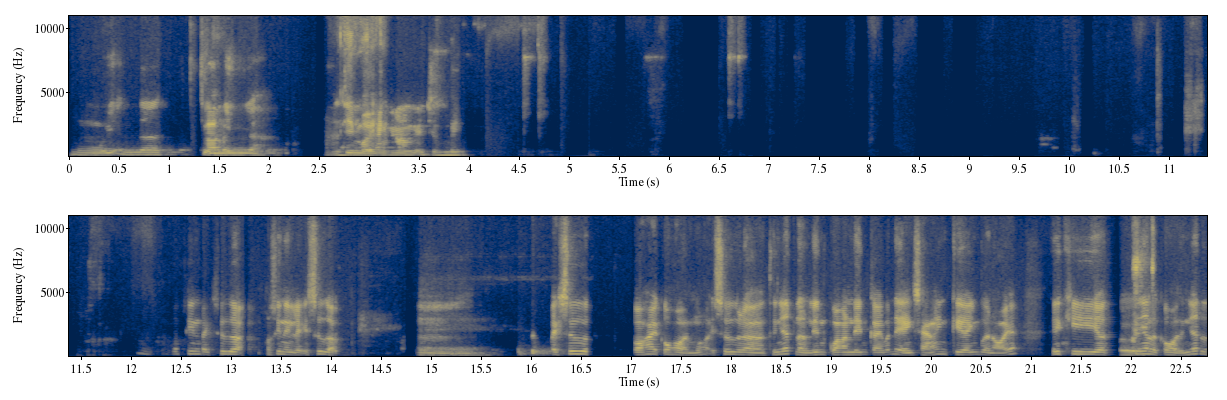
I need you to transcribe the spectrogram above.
Nguyễn uh, Trường à. Minh xin mời anh Nguyễn Trường Minh. Con xin bạch sư ạ. Con xin lễ sư ạ. Ừ. bạch sư có hai câu hỏi muốn hỏi sư là thứ nhất là liên quan đến cái vấn đề ánh sáng anh kia anh vừa nói ấy. thế khi ừ. thứ nhất là câu hỏi thứ nhất là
